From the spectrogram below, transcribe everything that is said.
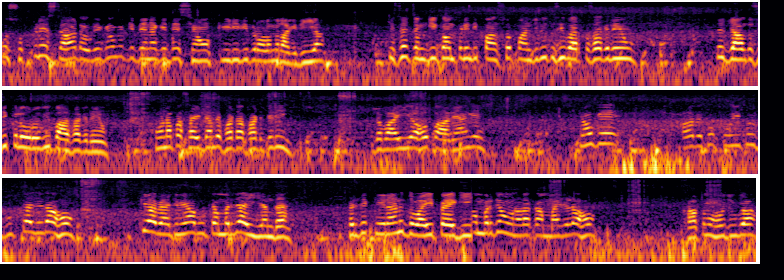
ਉਹ ਸੁੱਕਣੇ ਸਟਾਰਟ ਹੋ ਗਏ, ਕਿਉਂਕਿ ਕਿਤੇ ਨਾ ਕਿਤੇ ਸਿਉਂਕ ਕੀੜੀ ਦੀ ਪ੍ਰੋਬਲਮ ਲੱਗਦੀ ਆ। ਕਿਸੇ ਚੰਗੀ ਕੰਪਨੀ ਦੀ 505 ਵੀ ਤੁਸੀਂ ਵਰਤ ਸਕਦੇ ਹੋ, ਤੇ ਜਾਂ ਤੁਸੀਂ ਕਲੋਰੋ ਵੀ ਪਾ ਸਕਦੇ ਹੋ। ਹੁਣ ਆਪਾਂ ਸਾਈਡਾਂ ਤੇ ਫਟਾਫਟ ਜਿਹੜੀ ਦਵਾਈ ਆ, ਉਹ ਪਾ ਦਿਆਂਗੇ। ਕਿਉਂਕਿ ਆਹ ਦੇਖੋ, ਕੋਈ ਕੋਈ ਬੂਟਾ ਜਿਹੜਾ ਉਹ ਸੁੱਕਿਆ ਹੋਇਆ ਜਿਵੇਂ ਆ ਬੂਟਾ ਮਰਝਾਈ ਜਾਂਦਾ। ਫਿਰ ਜੇ ਕੇਰਾਂ ਨੂੰ ਦਵਾਈ ਪੈ ਮਰਝਾਉਣ ਵਾਲਾ ਕੰਮ ਹੈ ਜਿਹੜਾ ਉਹ। ਖਤਮ ਹੋ ਜਾਊਗਾ।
